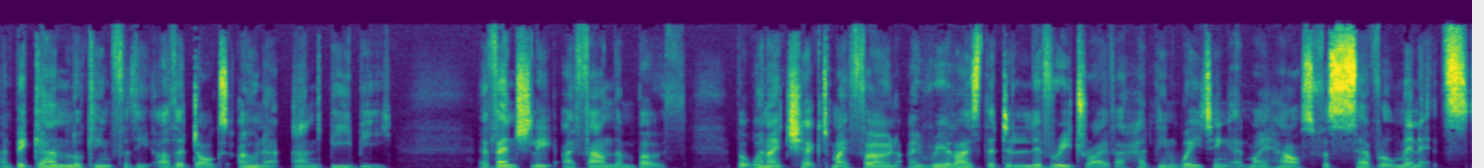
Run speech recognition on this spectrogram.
and began looking for the other dog's owner and BB. Eventually, I found them both, but when I checked my phone, I realized the delivery driver had been waiting at my house for several minutes.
